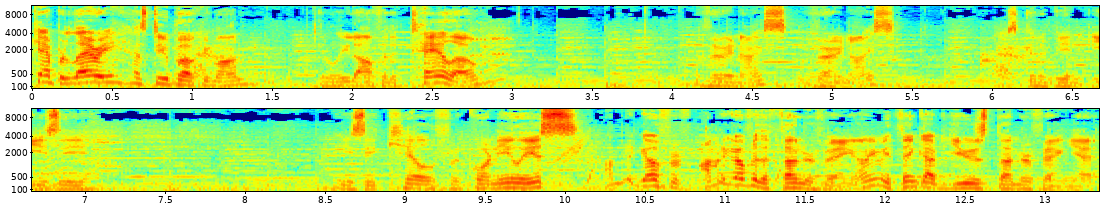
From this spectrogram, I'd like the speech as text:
Camper Larry has two Pokemon. Gonna lead off with a Taillow. Very nice, very nice. It's gonna be an easy easy kill for Cornelius. I'm gonna go for I'm gonna go for the Thunderfang. I don't even think I've used Thunderfang yet.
